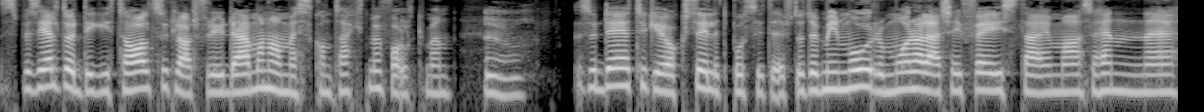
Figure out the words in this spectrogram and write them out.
Speciellt då digitalt såklart för det är ju där man har mest kontakt med folk men Ja. Så det tycker jag också är lite positivt. Och typ min mormor har lärt sig facetima, så henne,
